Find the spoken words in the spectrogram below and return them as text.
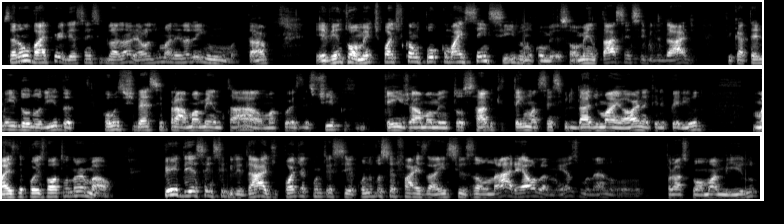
você não vai perder a sensibilidade da areola de maneira nenhuma, tá? Eventualmente pode ficar um pouco mais sensível no começo, aumentar a sensibilidade, fica até meio dolorida, como se estivesse para amamentar, uma coisa desse tipo. Quem já amamentou sabe que tem uma sensibilidade maior naquele período, mas depois volta ao normal. Perder a sensibilidade pode acontecer quando você faz a incisão na areola mesmo, né, no próximo ao mamilo.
